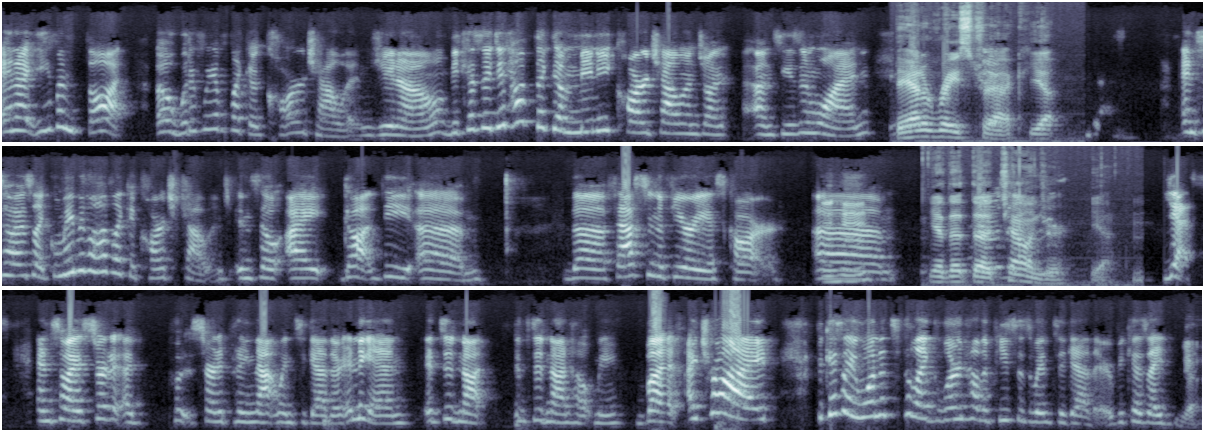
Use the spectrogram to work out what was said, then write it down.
and I even thought, oh, what if we have like a car challenge? You know, because they did have like a mini car challenge on on season one. They had a racetrack. Yep. and so I was like, well, maybe they'll have like a car challenge. And so I got the um, the Fast and the Furious car. Mm-hmm. Um, yeah, the the Challenger. Yeah. Yes, and so I started. I put, started putting that one together, and again, it did not it did not help me, but I tried because I wanted to like learn how the pieces went together because I yeah.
